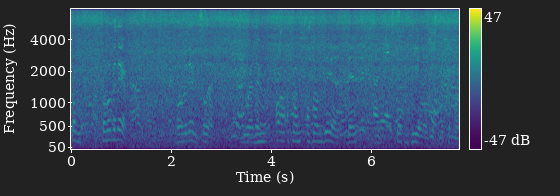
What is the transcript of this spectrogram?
From, from over there. Over there, you saw that. You were there. right? Oh, from uh, from there, then I step here is the camera.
